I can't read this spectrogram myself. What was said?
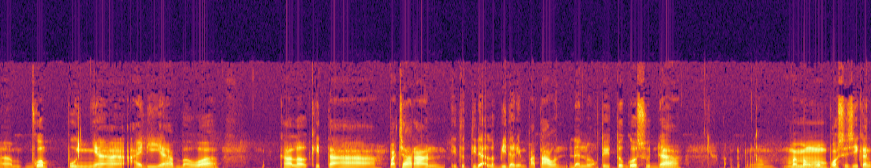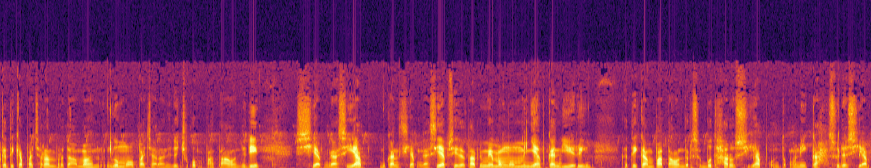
um, gue punya idea bahwa kalau kita pacaran itu tidak lebih dari empat tahun. Dan waktu itu gue sudah memang memposisikan ketika pacaran pertama gue mau pacaran itu cukup empat tahun. Jadi siap nggak siap bukan siap nggak siap sih tetapi memang mau menyiapkan diri ketika empat tahun tersebut harus siap untuk menikah sudah siap.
